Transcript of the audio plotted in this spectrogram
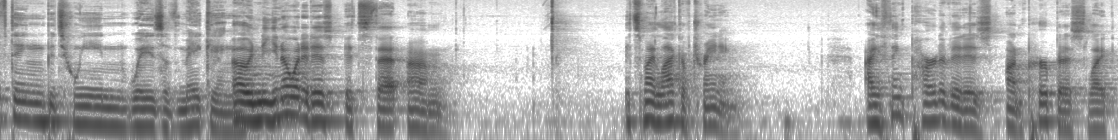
shifting between ways of making. Oh, and you know what it is? It's that um, it's my lack of training. I think part of it is on purpose. Like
